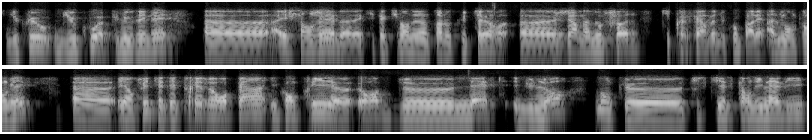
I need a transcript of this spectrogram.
qui du coup, du coup, a pu nous aider euh, à échanger bah, avec effectivement des interlocuteurs euh, germanophones qui préfèrent bah, du coup parler allemand qu'anglais. Euh, et ensuite, c'était très européen, y compris euh, Europe de l'Est et du Nord. Donc, euh, tout ce qui est Scandinavie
